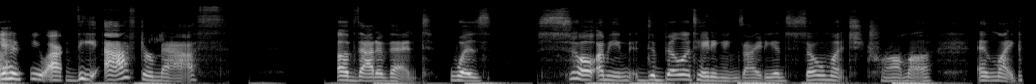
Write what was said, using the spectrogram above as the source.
yes, you are. the aftermath of that event was so I mean, debilitating anxiety and so much trauma and like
